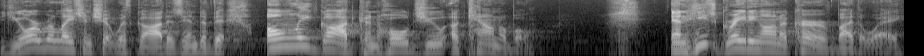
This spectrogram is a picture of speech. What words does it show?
Your relationship with God is individual. Only God can hold you accountable. And He's grading on a curve, by the way,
